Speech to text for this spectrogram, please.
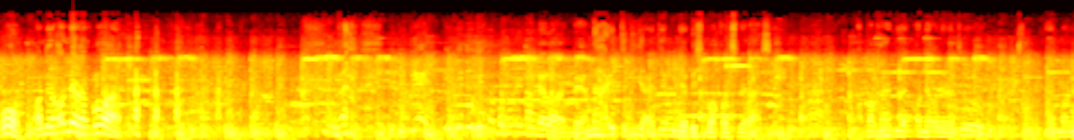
Oh, ondel-ondel yang keluar. ngebangunin ondel-ondel. Nah, itu dia, itu yang menjadi sebuah konspirasi. Apakah dia yang ondel-ondel itu emang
